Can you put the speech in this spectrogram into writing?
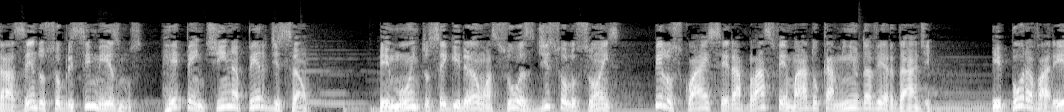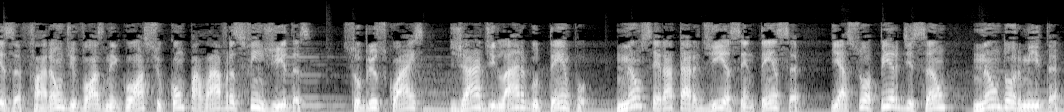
trazendo sobre si mesmos repentina perdição. E muitos seguirão as suas dissoluções, pelos quais será blasfemado o caminho da verdade. E por avareza farão de vós negócio com palavras fingidas sobre os quais, já de largo tempo, não será tardia a sentença e a sua perdição não dormita.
